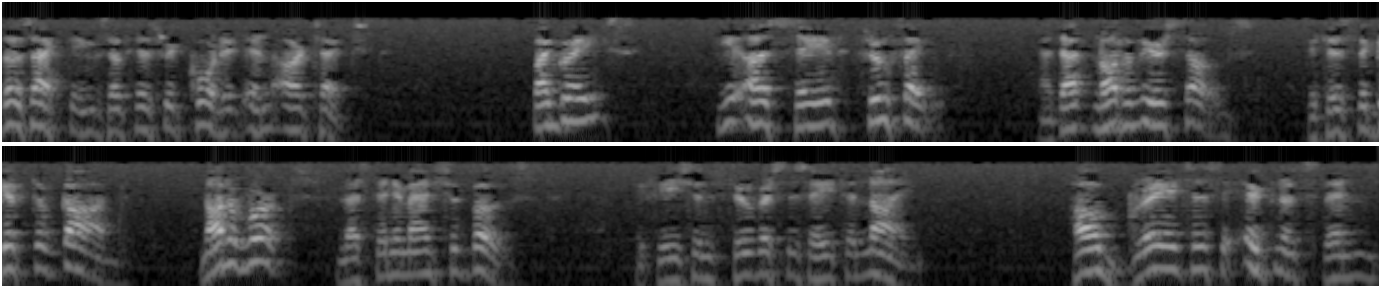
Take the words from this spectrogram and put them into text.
those actings of his recorded in our text. By grace ye are saved through faith, and that not of yourselves. It is the gift of God, not of works, lest any man should boast. Ephesians 2 verses 8 and 9. How great is the ignorance then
